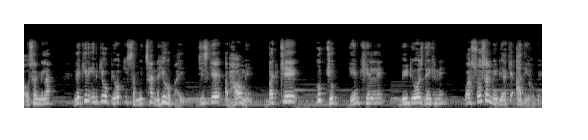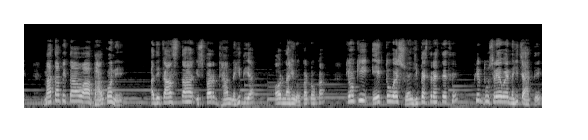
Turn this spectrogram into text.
अवसर मिला, लेकिन इनके उपयोग की समीक्षा नहीं हो पाई, जिसके अभाव में बच्चे गुपचुप गेम खेलने, वीडियोस देखने व सोशल मीडिया के आदि हो गए। माता पिता व अभिभावकों ने अधिकांशतः इस पर ध्यान नहीं दिया और न ही रोका टोका क्योंकि एक तो वह स्वयं ही व्यस्त रहते थे फिर दूसरे वह नहीं चाहते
